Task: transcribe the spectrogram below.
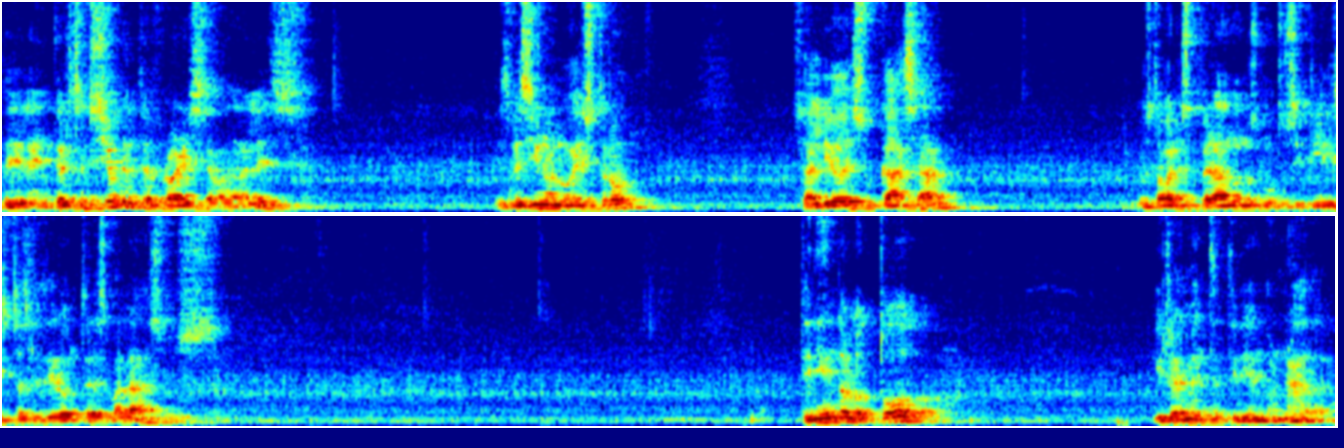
de la intersección entre Flores y Cebadales. Es vecino nuestro, salió de su casa, lo estaban esperando unos motociclistas, le dieron tres balazos. Teniéndolo todo y realmente teniendo nada,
